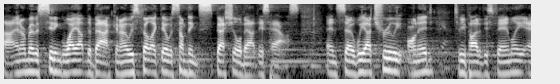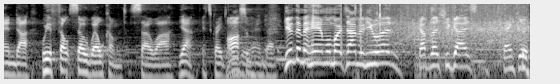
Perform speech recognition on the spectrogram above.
Uh, and I remember sitting way up the back, and I always felt like there was something special about this house. And so we are truly honored to be part of this family, and uh, we have felt so welcomed. So, uh, yeah, it's great to awesome. be here. Awesome. And, uh, Give them a hand one more time if you would. God bless you guys. Thank you.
